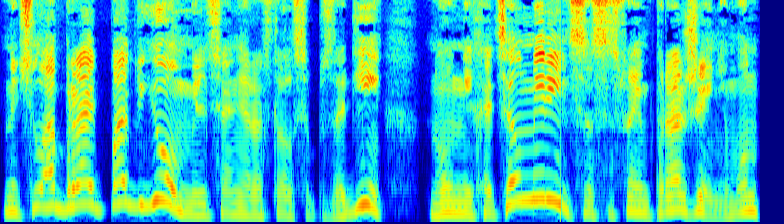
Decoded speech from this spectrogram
начала брать подъем. Милиционер остался позади, но он не хотел мириться со своим поражением. Он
